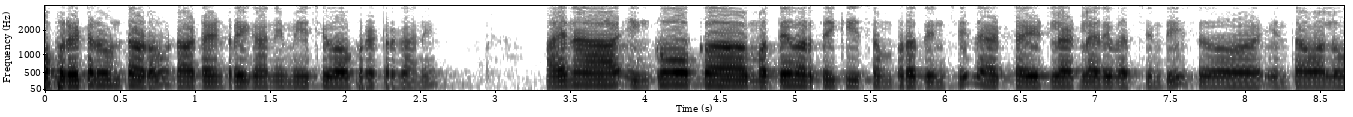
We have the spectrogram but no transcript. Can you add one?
ఆపరేటర్ ఉంటాడో డేటా ఎంట్రీ కానీ మీ సేవ ఆపరేటర్ కానీ ఆయన ఇంకొక మధ్యవర్తికి సంప్రదించి దట్ ఇట్లా అట్లా అది వచ్చింది. సో ఇంత వాళ్ళు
